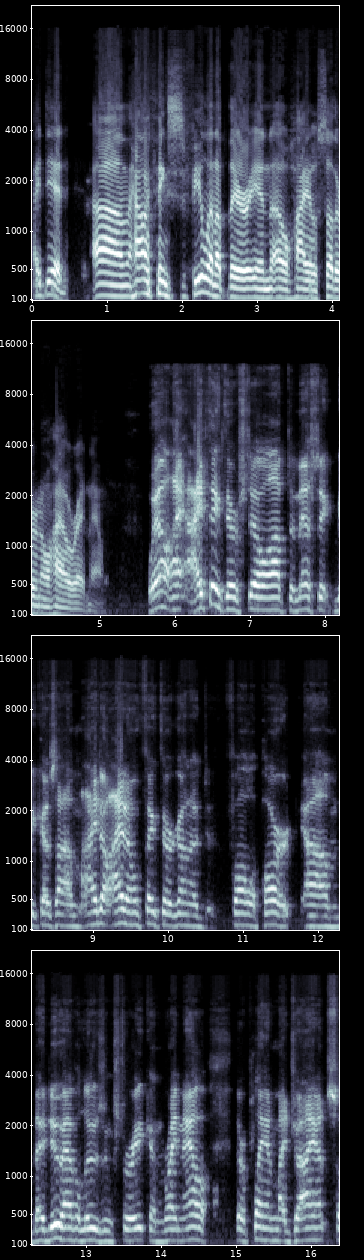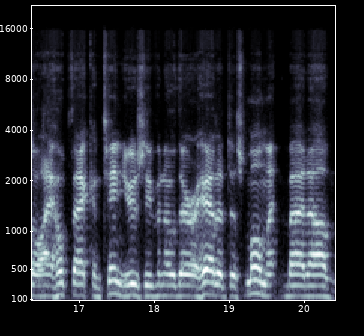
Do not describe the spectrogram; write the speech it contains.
I did. Um, how are things feeling up there in Ohio, Southern Ohio, right now? Well, I, I think they're still optimistic because um, I don't I don't think they're going to fall apart. Um, they do have a losing streak, and right now they're playing my Giants, so I hope that continues, even though they're ahead at this moment. But um,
